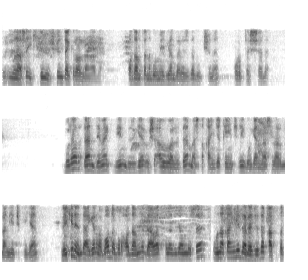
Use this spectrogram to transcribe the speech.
bu narsa ikki kun uch kun takrorlanadi. Odam tani bo'lmaydigan darajada bu kishini urib tashlashadi. Bulardan demak din bizga o'sha avvalida mana shunaqangi qiyinchilik bo'lgan narsalar bilan yetib kelgan. Lekin endi agar mabodo bir odamni da'vat qiladigan bo'lsa unaqangi darajada qattiq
